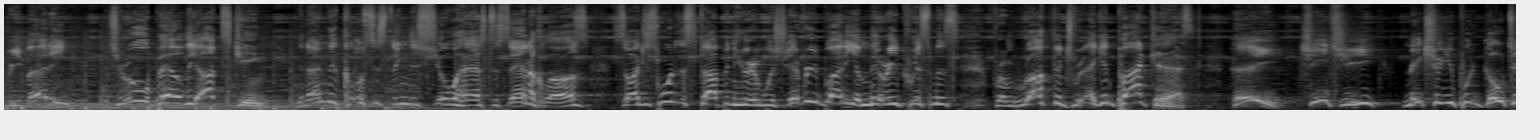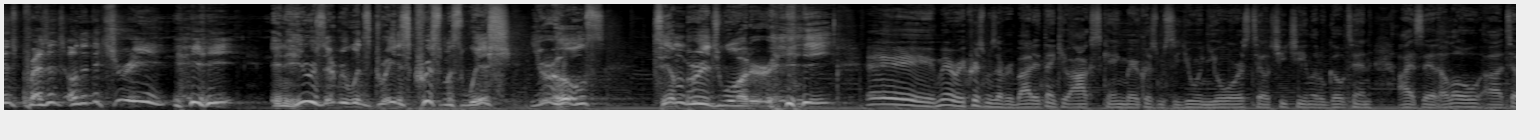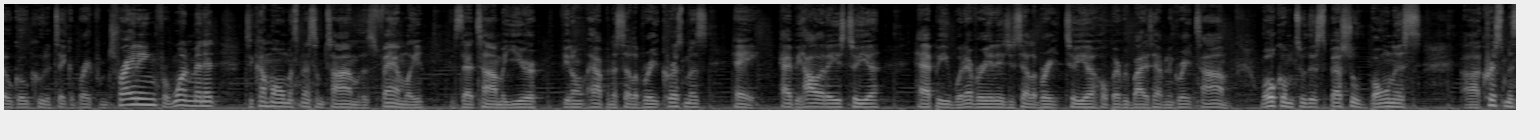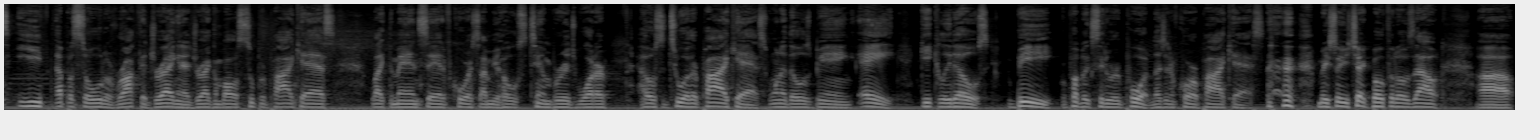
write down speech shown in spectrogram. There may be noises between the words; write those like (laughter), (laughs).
everybody? It's your old pal, the Ox King, and I'm the closest thing this show has to Santa Claus, so I just wanted to stop in here and wish everybody a Merry Christmas from Rock the Dragon Podcast. Hey, Chi Chi, make sure you put Goten's presents under the tree. (laughs) and here's everyone's greatest Christmas wish your host, Tim Bridgewater. (laughs) Hey, Merry Christmas, everybody. Thank you, Ox King. Merry Christmas to you and yours. Tell Chi Chi and little Goten I said hello. Uh, tell Goku to take a break from training for one minute to come home and spend some time with his family. It's that time of year. If you don't happen to celebrate Christmas, hey, happy holidays to you. Happy whatever it is you celebrate to you. Hope everybody's having a great time. Welcome to this special bonus uh, Christmas Eve episode of Rock the Dragon at Dragon Ball Super Podcast. Like the man said, of course, I'm your host, Tim Bridgewater. I hosted two other podcasts, one of those being A, Geekly Dose, B, Republic City Report, Legend of Korra Podcast. (laughs) Make sure you check both of those out. Uh,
